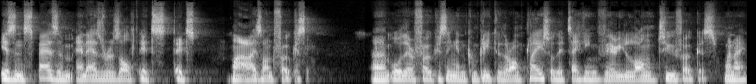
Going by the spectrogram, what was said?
is in spasm, and as a result, it's it's my eyes aren't focusing, um, or they're focusing in completely the wrong place, or they're taking very long to focus when I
